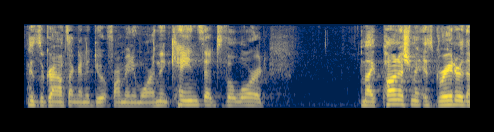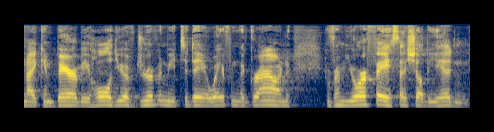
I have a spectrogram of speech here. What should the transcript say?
because the ground's not going to do it for me anymore. And then Cain said to the Lord, My punishment is greater than I can bear. Behold, you have driven me today away from the ground, and from your face I shall be hidden,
